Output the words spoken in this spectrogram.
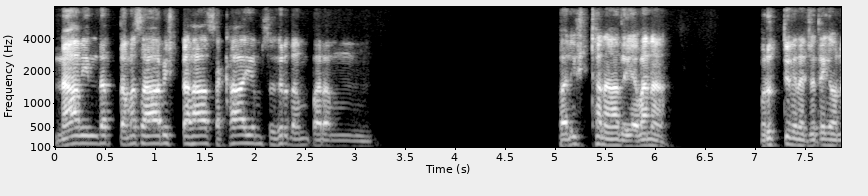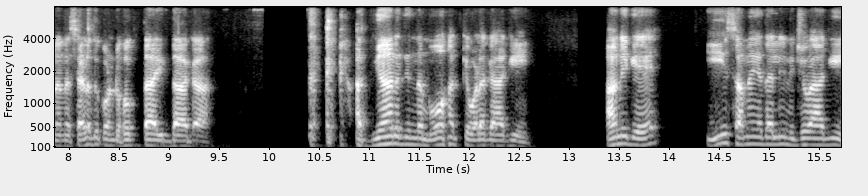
ನಾವಿಂದ ತಮಸಾವಿಷ್ಟ ಸಖಾಯಂ ಸುಹೃದಂ ಪರಂ. ಬಲಿಷ್ಠನಾದ ಯವನ ಮೃತ್ಯುವಿನ ಜೊತೆಗೆ ಅವನನ್ನು ಸೆಳೆದುಕೊಂಡು ಹೋಗ್ತಾ ಇದ್ದಾಗ ಅಜ್ಞಾನದಿಂದ ಮೋಹಕ್ಕೆ ಒಳಗಾಗಿ ಅವನಿಗೆ ಈ ಸಮಯದಲ್ಲಿ ನಿಜವಾಗಿ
